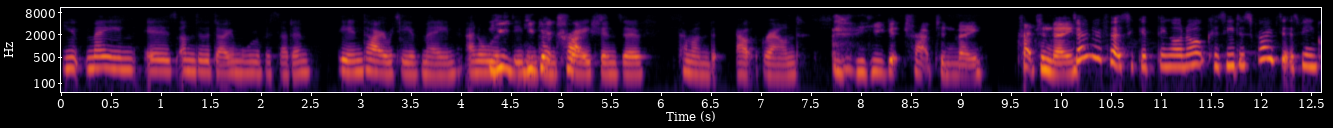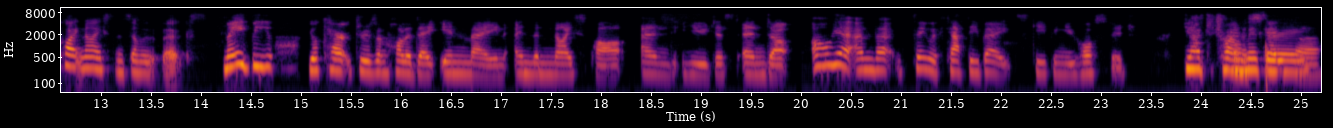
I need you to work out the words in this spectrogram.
you Maine is under the dome all of a sudden. The entirety of Maine and all You- of Stephen you King's creations have come under out the ground. you get trapped in maine trapped in Maine. I don't know if that's a good thing or not because he describes it as being quite nice in some of the books. Maybe your character is on holiday in Maine in the nice part, and you just end up. Oh yeah, and that thing with Kathy Bates keeping you hostage. You have to try and escape her.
